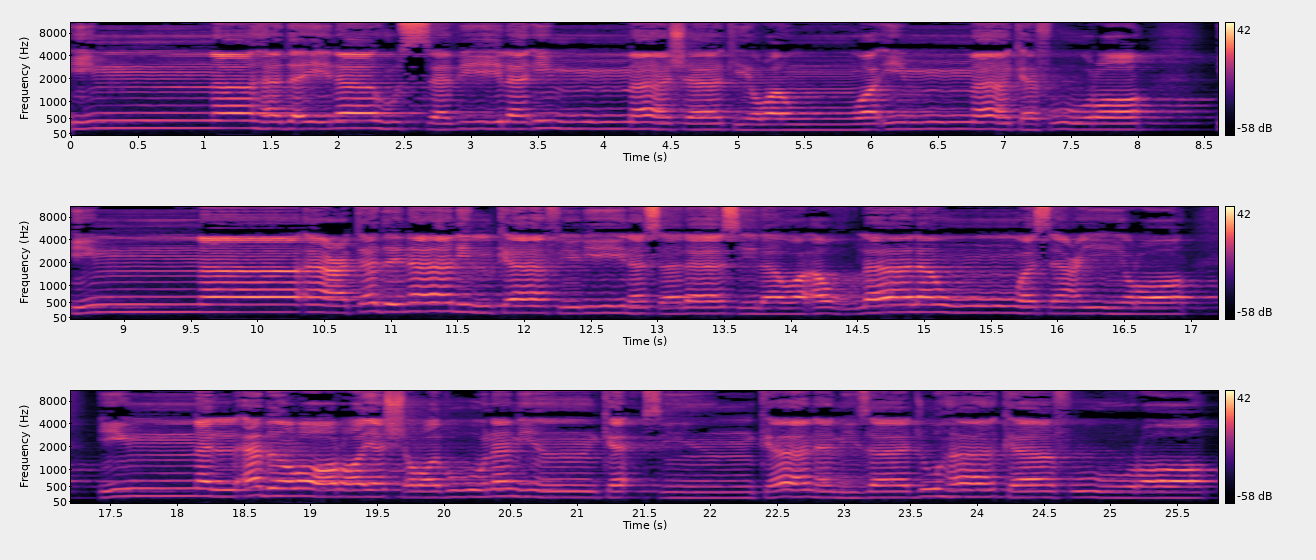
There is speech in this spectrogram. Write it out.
انا هديناه السبيل اما شاكرا واما كفورا انا اعتدنا للكافرين سلاسل واغلالا وسعيرا ان الابرار يشربون من كاس كان مزاجها كافورا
